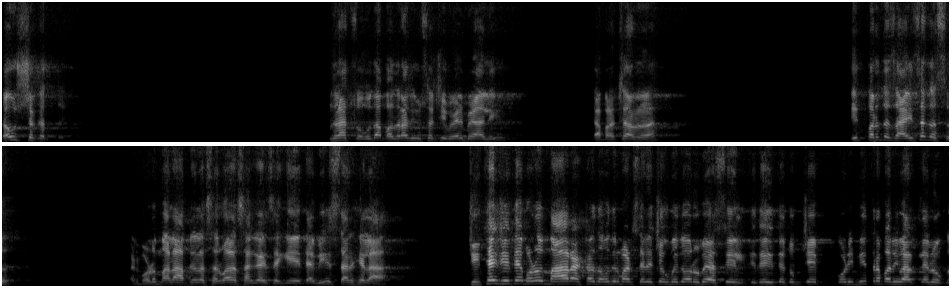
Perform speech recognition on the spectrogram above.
जाऊच शकत नाही. पंधरा चौदा पंधरा दिवसाची वेळ मिळाली त्या प्रचाराला. इथपर्यंत जायचं कसं? आणि म्हणून मला आपल्याला सर्वांना सांगायचं की त्या वीस तारखेला जिथे जिथे म्हणून महाराष्ट्र नवनिर्माण सेनेचे उमेदवार उभे असतील तिथे तिथे तुमचे कोणी मित्र परिवारातले लोक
